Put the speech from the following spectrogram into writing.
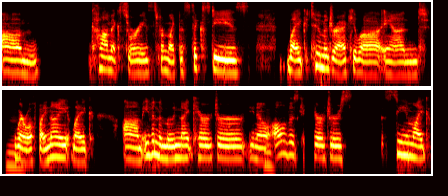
um comic stories from like the 60s like tomb of dracula and mm. werewolf by night like um, even the moon knight character you know mm. all of those characters seem like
